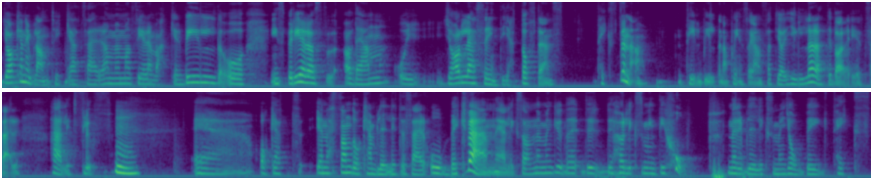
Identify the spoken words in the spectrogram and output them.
jag kan ibland tycka att så här, ja, men man ser en vacker bild och inspireras av den. Och jag läser inte jätteofta ens texterna till bilderna på Instagram för att jag gillar att det bara är ett så här härligt fluff. Mm. Eh, och att jag nästan då kan bli lite så här obekväm när jag liksom, nej men gud, det, det, det hör liksom inte ihop när det blir liksom en jobbig text.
